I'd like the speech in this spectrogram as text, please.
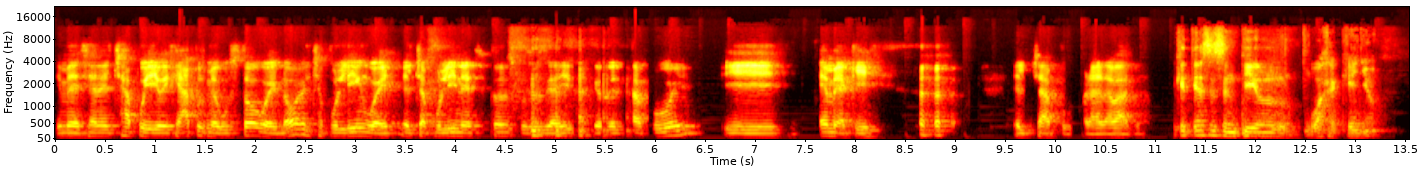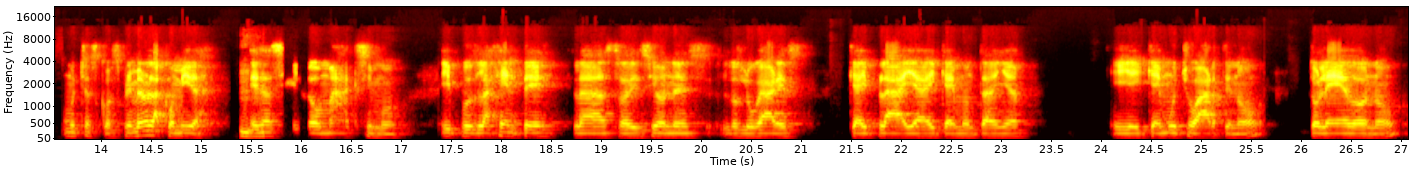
y me decían el Chapu y yo dije, ah, pues me gustó, güey, ¿no? El Chapulín, güey, el Chapulines. Entonces, pues desde ahí se quedó el Chapu, güey, y M aquí, el Chapu para la banda. ¿Qué te hace sentir oaxaqueño? Muchas cosas. Primero la comida, es así lo máximo. Y pues la gente, las tradiciones, los lugares, que hay playa y que hay montaña y que hay mucho arte, ¿no? Toledo, ¿no?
